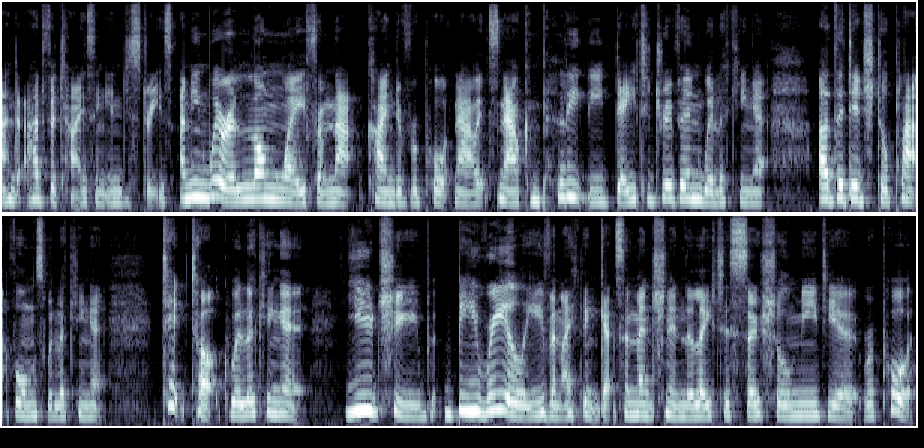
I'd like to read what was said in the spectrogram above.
and advertising industries. I mean, we're a long way from that kind of report now. It's now completely data driven. We're looking at other digital platforms, we're looking at TikTok, we're looking at YouTube, BeReal, even, I think, gets a mention in the latest social media report.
